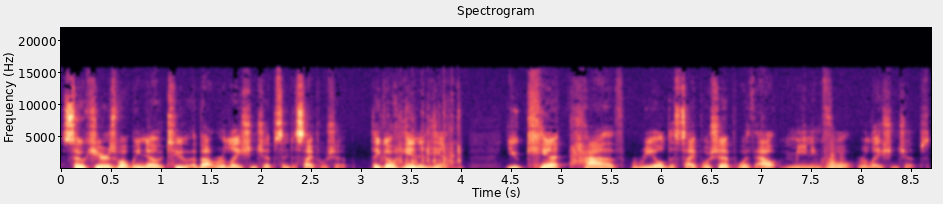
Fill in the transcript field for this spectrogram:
So here's what we know too about relationships and discipleship they go hand in hand. You can't have real discipleship without meaningful relationships.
